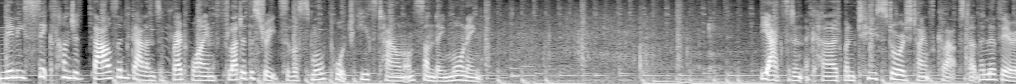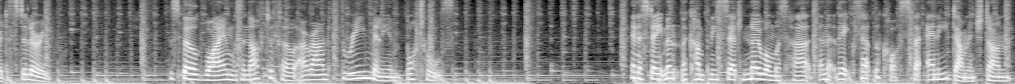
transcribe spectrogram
Nearly 600,000 gallons of red wine flooded the streets of a small Portuguese town on Sunday morning. The accident occurred when two storage tanks collapsed at the Levira distillery. The spilled wine was enough to fill around 3 million bottles. In a statement, the company said no one was hurt and that they accept the costs for any damage done.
